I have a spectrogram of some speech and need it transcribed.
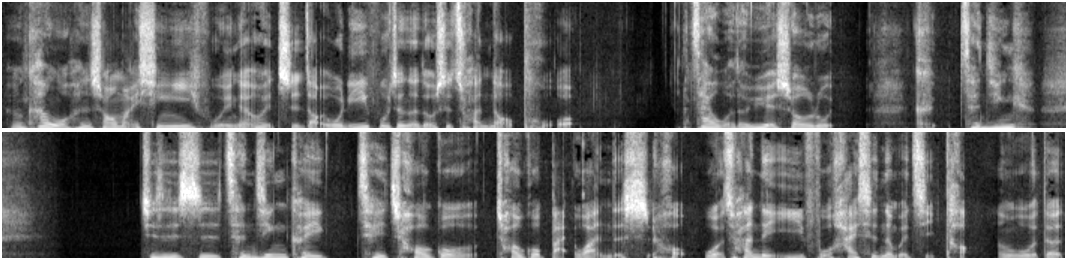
可能看我很少买新衣服，应该会知道我的衣服真的都是穿到破。在我的月收入可曾经其实是曾经可以可以超过超过百万的时候，我穿的衣服还是那么几套。嗯我的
